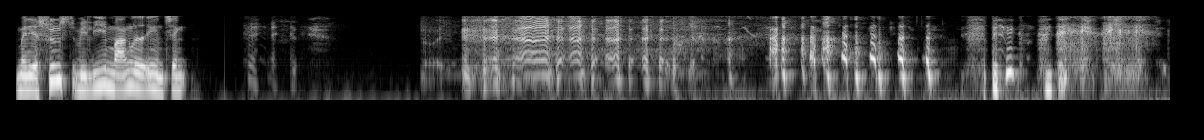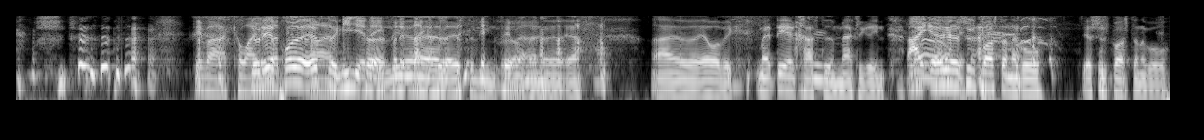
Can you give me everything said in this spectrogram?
Men jeg synes, vi lige manglede en ting. det var Kawhi Det var det, jeg prøvede efter at give før, lige, ja, eller efter lige før, men øh, ja. Nej, jeg var væk. Men det er kraftet mærkelig grin. Nej, jeg, jeg synes Boston er gode. Jeg synes Boston er gode.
